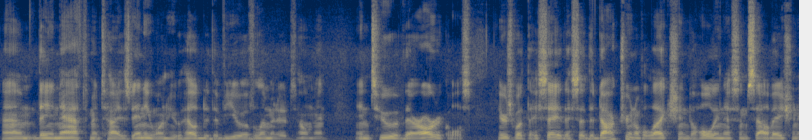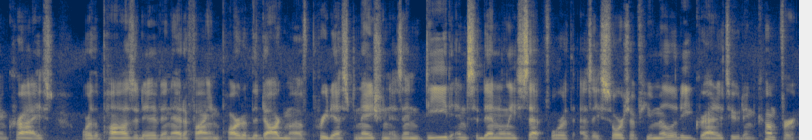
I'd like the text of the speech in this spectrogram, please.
um, they anathematized anyone who held to the view of limited atonement. In two of their articles. Here's what they say. They said the doctrine of election to holiness and salvation in Christ, or the positive and edifying part of the dogma of predestination, is indeed incidentally set forth as a source of humility, gratitude, and comfort.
